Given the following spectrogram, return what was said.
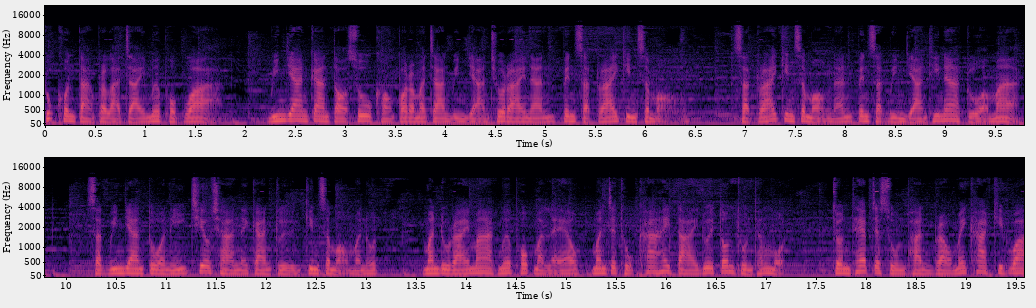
ทุกคนต่างประหลาดใจเมื่อพบว่า วิญญาณการต่อสู้ของปรมาจารย์วิญญาณชั่วร้ายนั้นเป็นสัตว์ร้ายกินสมอง สัตว์ร้ายกินสมองนั้นเป็นสัตว์วิญญาณที่น่ากลัวมาก สัตว์วิญญาณตัวนี้เชี่ยวชาญในการกลืนกินสมองมนุษย์ มันดุร้ายมากเมื่อพบมันแล้ว มันจะถูกฆ่าให้ตายด้วยต้นทุนทั้งหมด จนแทบจะสูญพันธุ์เราไม่คาดคิดว่า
